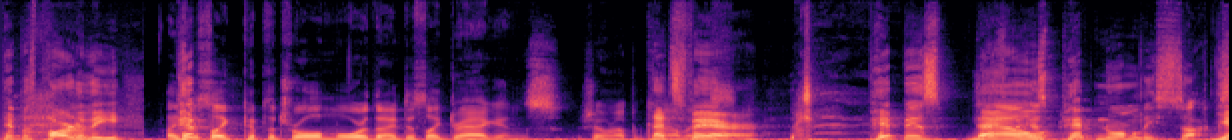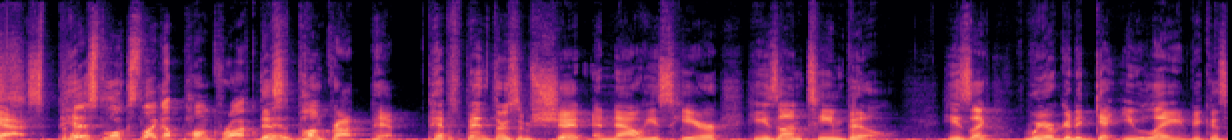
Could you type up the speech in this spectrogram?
Pip is part of the. I Pip, dislike Pip the Troll more than I dislike dragons showing up in that's comics. fair. Pip is That's now. because Pip normally sucks. Yes, Pip- this looks like a punk rock. This Pip. is punk rock Pip. Pip's been through some shit, and now he's here. He's on Team Bill. He's like, we're gonna get you laid because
